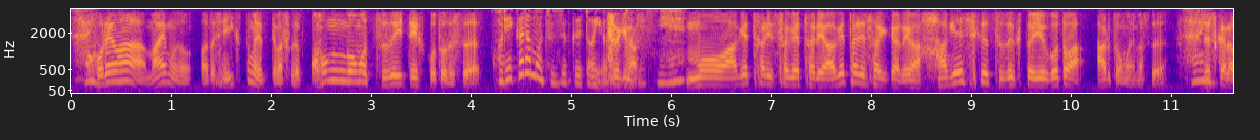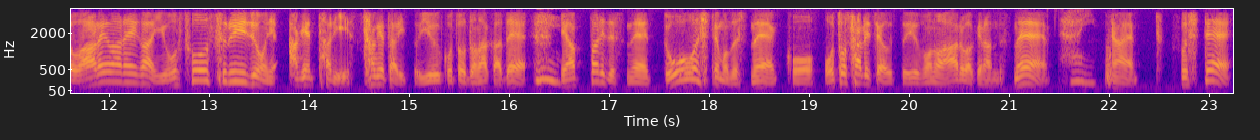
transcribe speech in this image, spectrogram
はい、これは前も私、いくつも言ってますけど、今後も続いていくことです。これからも続くということですね。もう上げたり下げたり、上げたり下げたりが激しく続くということはあると思います。はい、ですから、われわれが予想する以上に上げたり下げたりということの中で、ええ、やっぱりですね、どうしてもですね、こう、落とされちゃうというものはあるわけなんですね。はい。はい。そして、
